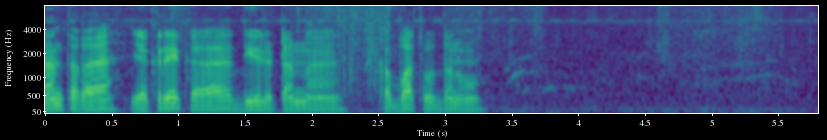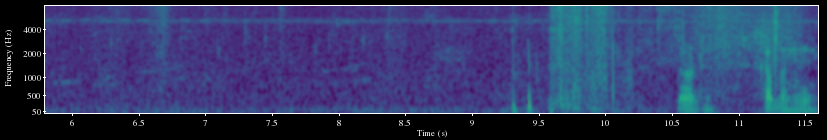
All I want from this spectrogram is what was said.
ನಂತರ ಎಕರೆಕ ದೀಡ್ ಟನ್ ಕಬ್ಬ ತೋದ್ದನು ನೋಡ್ರಿ ಕಬ್ಬ ಹಿಂಗೆ.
